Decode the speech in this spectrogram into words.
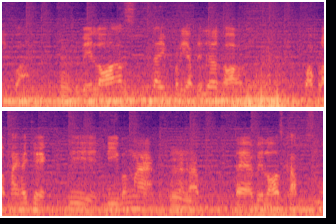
ดีกว่า อืม เวลอสได้เปรียบในเรื่องของความปลอดภัยไฮเทคที่ดีมาก อืม ๆ นะครับ แต่เวลอสขับสู้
